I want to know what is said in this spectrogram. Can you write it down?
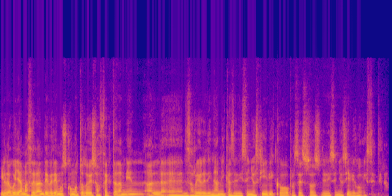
Y luego ya más adelante veremos cómo todo eso afecta también al eh, desarrollo de dinámicas de diseño cívico, procesos de diseño cívico, etcétera.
